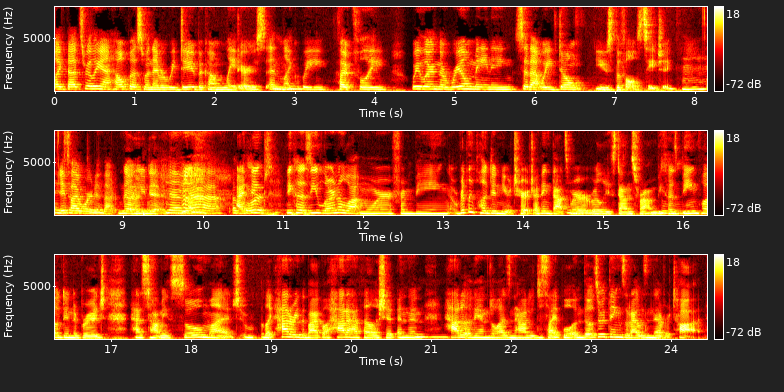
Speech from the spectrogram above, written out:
like that's really gonna help us whenever we do become leaders and like mm-hmm. we hopefully we learn the real meaning so that we don't use the false teaching. If I worded that No, you did. No, yeah, of I course. think because you learn a lot more from being really plugged into your church. I think that's where Mm-hmm. it really stems from because being plugged into Bridge has taught me so much like how to read the Bible, how to have fellowship, and then Mm-hmm. how to evangelize and how to disciple. And those are things that I was never taught. I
